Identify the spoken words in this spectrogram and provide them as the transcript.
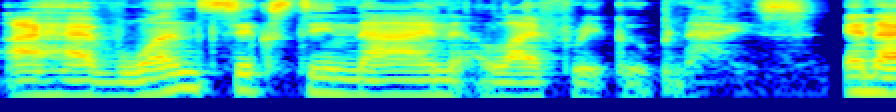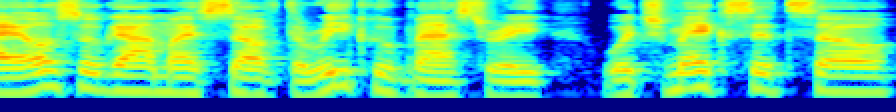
I have 169 life recoup. Nice. And I also got myself the recoup mastery, which makes it so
